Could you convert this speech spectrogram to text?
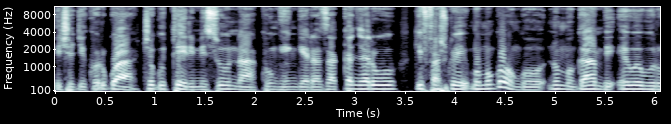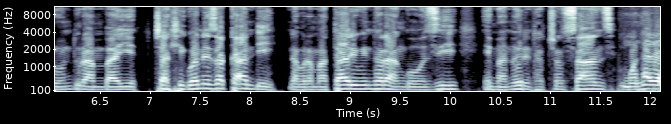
ico gikorwa cyo gutera imisuna ku nkengera za kanyaru gifashwe mu mugongo n'umugambi ewe burundu urambaye cakigwa neza kandi na buramatari w'intarangozi Emmanuel Ntaconsanze mu ntara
